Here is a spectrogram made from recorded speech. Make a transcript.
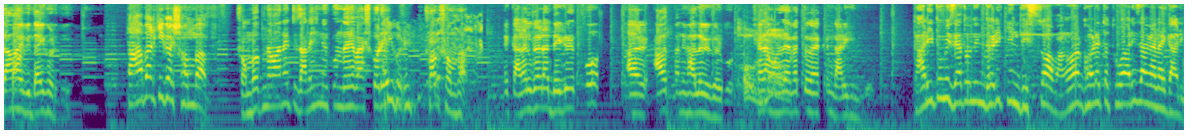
জামাই বিদায় করবি তা আবার কি করে সম্ভব? সম্ভব না মানে তুই জানিস না কোন দেশে বাস করে? সব সম্ভব। এই কাঁঠাল গাড়া দেখে আর আওয়াজ পানি ভালো করব। সেটা মজা এবার তো একটা গাড়ি কিনবো। গাড়ি তুমি যতদিন ধরে কিন দিচ্ছ আমার আমার ঘরে তো তুয়ারই জায়গা নাই গাড়ি।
